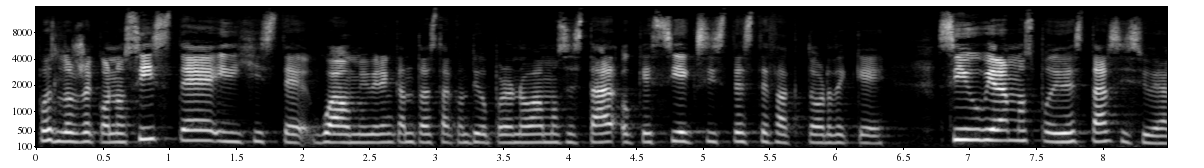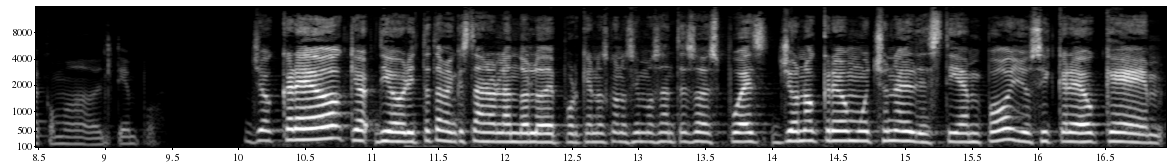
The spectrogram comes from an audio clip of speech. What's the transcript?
pues los reconociste y dijiste, wow, me hubiera encantado estar contigo, pero no vamos a estar, o que sí existe este factor de que sí hubiéramos podido estar si se hubiera acomodado el tiempo. Yo creo que, digo, ahorita también que están hablando lo de por qué nos conocimos antes o después, yo no creo mucho en el destiempo, yo sí creo que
